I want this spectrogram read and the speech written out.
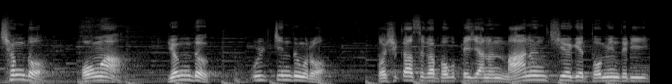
청도, 봉화, 영덕, 울진 등으로 도시가스가 보급되지 않은 많은 지역의 도민들이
